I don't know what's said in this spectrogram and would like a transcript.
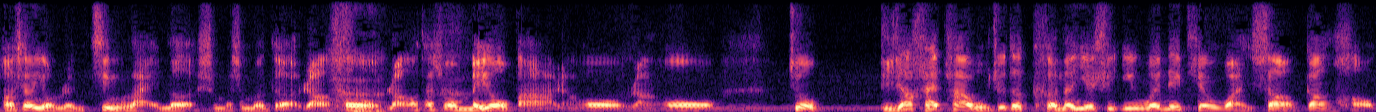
好像有人进来了什么什么的。然后 然后他说没有吧。然后然后就比较害怕。我觉得可能也是因为那天晚上刚好。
